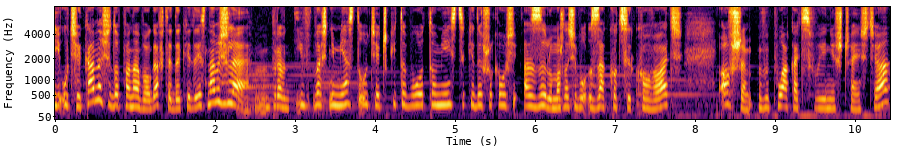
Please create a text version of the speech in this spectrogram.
i uciekamy się do Pana Boga wtedy, kiedy jest nam źle. I właśnie miasto ucieczki to było to miejsce, kiedy szukało się azylu. Można się było zakocykować, owszem, wypłakać swoje nieszczęścia,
